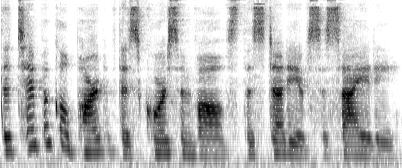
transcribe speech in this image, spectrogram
The typical part of this course involves the study of society.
